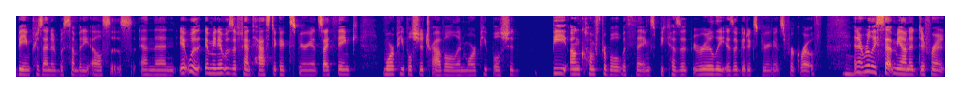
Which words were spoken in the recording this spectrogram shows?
being presented with somebody else's. And then it was, I mean, it was a fantastic experience. I think more people should travel and more people should be uncomfortable with things because it really is a good experience for growth. Mm-hmm. And it really set me on a different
